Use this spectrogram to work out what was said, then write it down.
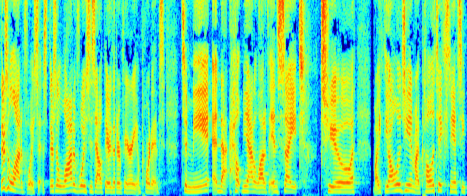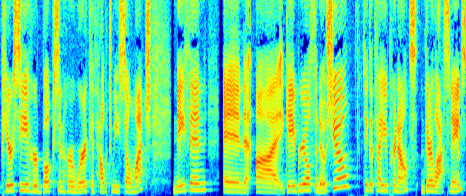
there's a lot of voices. There's a lot of voices out there that are very important to me and that help me add a lot of insight to my theology and my politics. Nancy Pearcey, her books and her work have helped me so much. Nathan and uh, Gabriel Finocchio think that's how you pronounce their last names,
